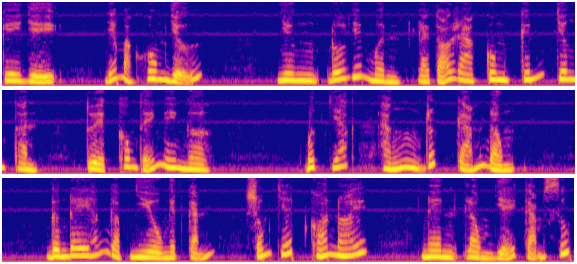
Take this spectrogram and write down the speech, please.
kỳ dị, vẻ mặt hung dữ. Nhưng đối với mình lại tỏ ra cung kính chân thành, tuyệt không thể nghi ngờ. Bất giác, hắn rất cảm động. Gần đây hắn gặp nhiều nghịch cảnh, sống chết khó nói nên lòng dễ cảm xúc.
